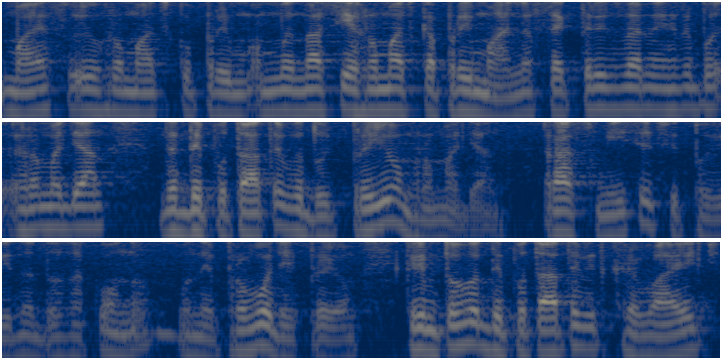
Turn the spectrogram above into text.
має свою громадську приймальню. У нас є громадська приймальня в секторі звернень громадян, де депутати ведуть прийом громадян. Раз в місяць, відповідно до закону, вони проводять прийом. Крім того, депутати відкривають.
